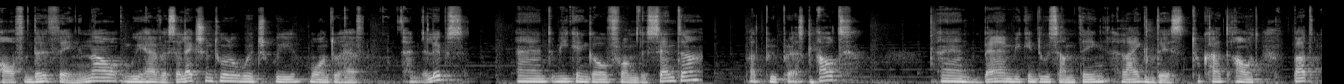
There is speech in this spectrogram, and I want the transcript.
of the thing. Now we have a selection tool which we want to have an ellipse. And we can go from the center. But we press alt and bam you can do something like this to cut out. But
